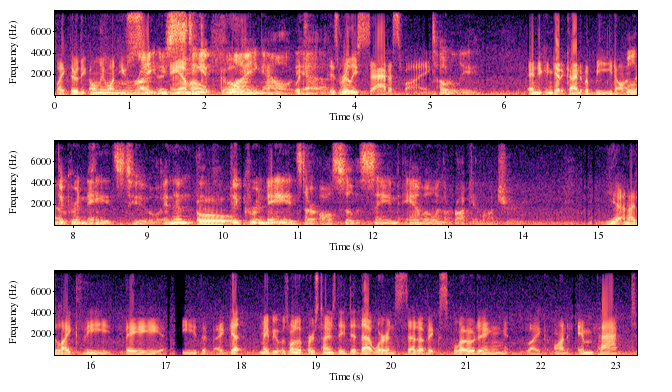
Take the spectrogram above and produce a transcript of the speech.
Like they're the only one you right, see the you ammo see flying out. which yeah, is really satisfying. totally. And you can get a kind of a bead on Well, them. the grenades too, and then the, Oh. the grenades are also the same ammo in the rocket launcher. Yeah, and I like the they either I get maybe it was one of the first times they did that where instead of exploding like on impact,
